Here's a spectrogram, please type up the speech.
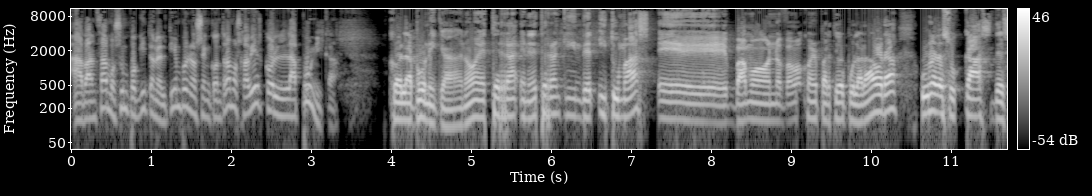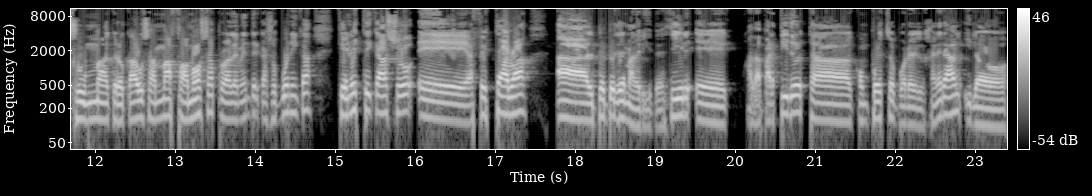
avanzamos un poquito en el tiempo y nos encontramos, Javier, con la púnica. Con la púnica, ¿no? Este ra- en este ranking del y tú más, eh, vamos, nos vamos con el Partido Popular ahora. Uno de sus cas, de sus macrocausas más famosas, probablemente el caso Púnica, que en este caso eh, afectaba al PP de Madrid. Es decir, eh, cada partido está compuesto por el general y los,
